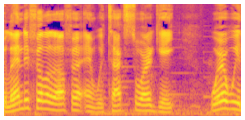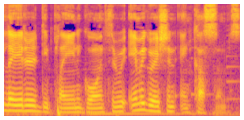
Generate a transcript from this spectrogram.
We landed Philadelphia and we taxed to our gate, where we later deplaned going through immigration and customs.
